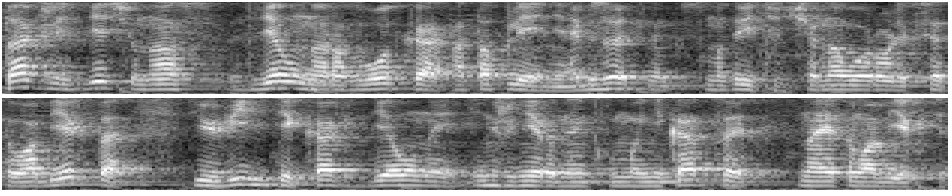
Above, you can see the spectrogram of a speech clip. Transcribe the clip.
Также здесь у нас сделана разводка отопления. Обязательно посмотрите черновой ролик с этого объекта и увидите, как сделаны инженерные коммуникации на этом объекте.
